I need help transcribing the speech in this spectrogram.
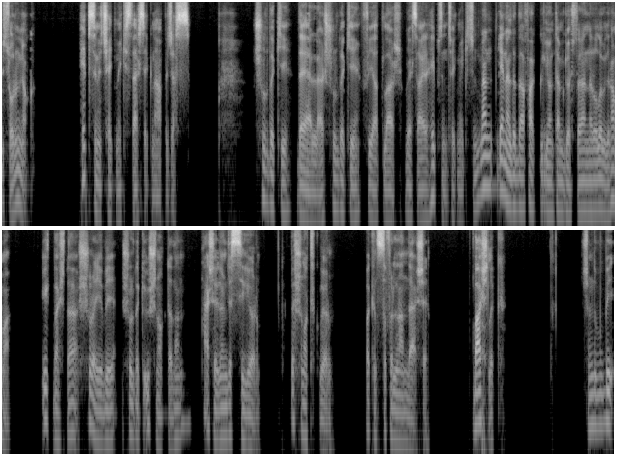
Bir sorun yok. Hepsini çekmek istersek ne yapacağız? Şuradaki değerler, şuradaki fiyatlar vesaire hepsini çekmek için ben genelde daha farklı yöntem gösterenler olabilir ama ilk başta şurayı bir şuradaki üç noktadan her şeyden önce siliyorum ve şuna tıklıyorum. Bakın sıfırlandı her şey. Başlık. Şimdi bu bir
